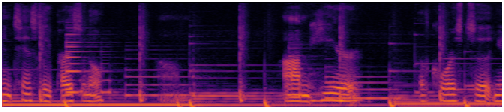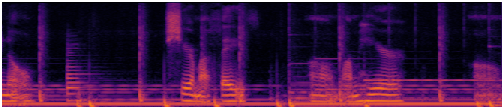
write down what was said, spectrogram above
intensely personal. Um, I'm here, of course, to, you know, share my faith. Um, I'm here um,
